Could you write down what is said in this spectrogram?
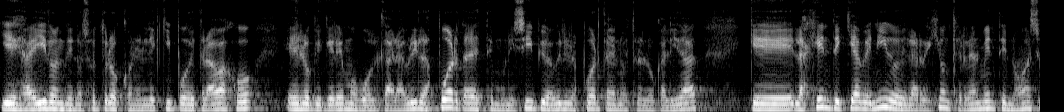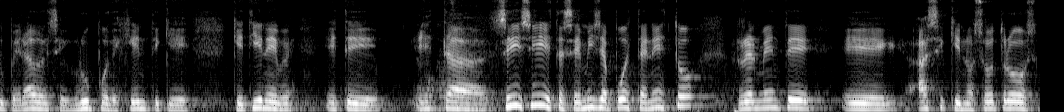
y es ahí donde nosotros con el equipo de trabajo es lo que queremos volcar, abrir las puertas de este municipio, abrir las puertas de nuestra localidad, que la gente que ha venido de la región, que realmente nos ha superado ese grupo de gente que, que tiene este, esta, sí, sí, esta semilla puesta en esto, realmente eh, hace que nosotros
